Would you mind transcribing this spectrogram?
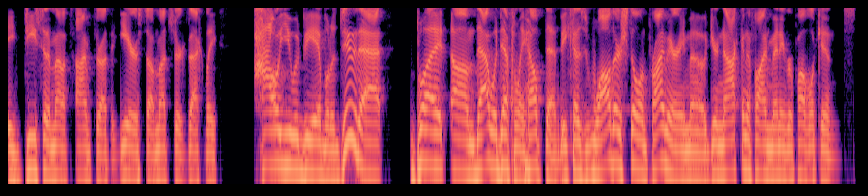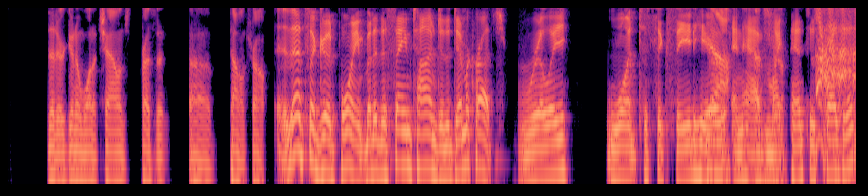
a decent amount of time throughout the year. So I'm not sure exactly how you would be able to do that. But um, that would definitely help them because while they're still in primary mode, you're not going to find many Republicans that are going to want to challenge the President uh, Donald Trump. Uh, that's a good point. But at the same time, do the Democrats really want to succeed here yeah, and have Mike true. Pence as president?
